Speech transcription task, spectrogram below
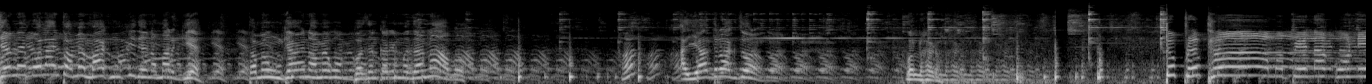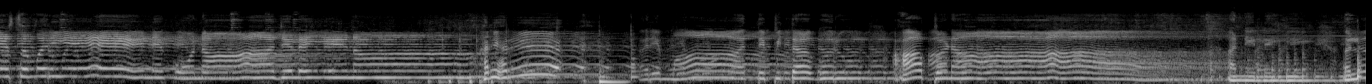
જે નહીં બોલાય તો અમે માગ મૂકી દે ને અમારે ઘેર. તમે ઊંઘ્યા ને અમે ભજન કરી મજા ના આવો. હા? આ યાદ રાખજો. બોલો તો પ્રથમ પેલા કોને સમરીએ ને કોના જ લઈએ ના? હરે હરે. અરે માત પિતા ગુરુ આપણા અને લઈએ જના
